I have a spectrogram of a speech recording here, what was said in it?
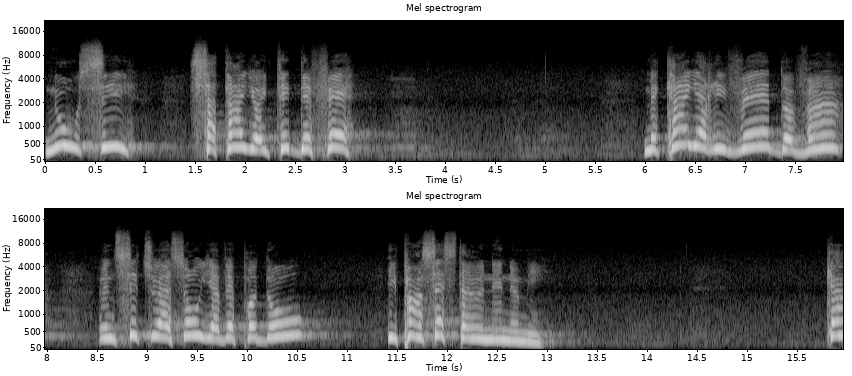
Nous aussi, Satan il a été défait. Mais quand il arrivait devant une situation où il n'y avait pas d'eau, il pensait que c'était un ennemi. Quand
